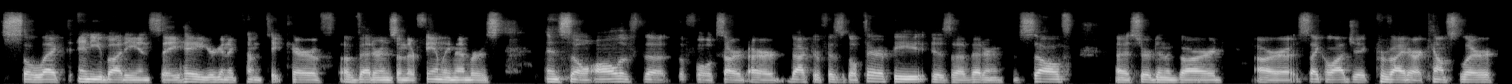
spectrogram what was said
select anybody and say, hey, you're going to come take care of, of veterans and their family members. And so all of the, the folks, our, our doctor of physical therapy is a veteran himself, uh, served in the Guard. Our psychologic provider, our counselor,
